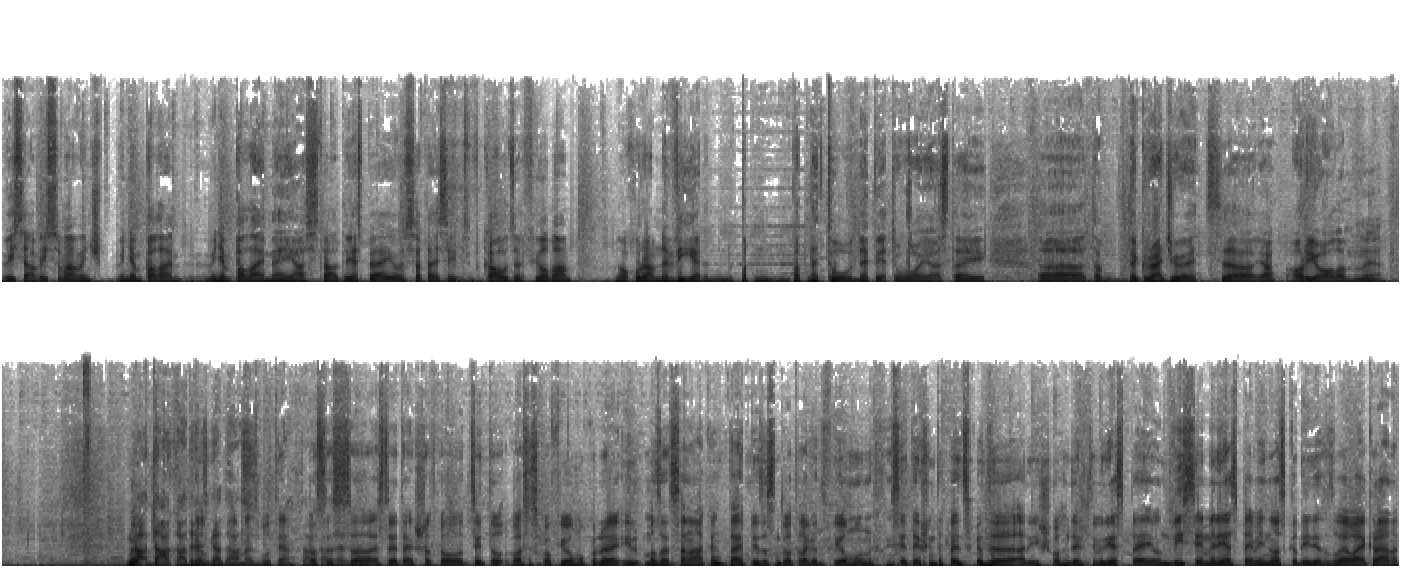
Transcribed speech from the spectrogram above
visā visumā viņš, viņam, palaim, viņam palaimējās tāda iespēja sataisīt kaudzi ar filmām, no kurām neviena nu, pat, pat ne tuvu nepietuvojās tai, uh, tam The Graduate uh, ja, Oriolam. Nu, jā. Tā, tā kādreiz Tā gadās. mēs būtu. jā. Tā kādreiz Es, uh, es ieteikšu atkal citu klasisko filmu, kur uh, ir mazliet senāka. Tā ir 52. gada filma. un Es ieteikšu viņu tāpēc, ka uh, arī šodien tev ir iespēja, un visiem ir iespēja viņu noskatīties uz liela ekrāna.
